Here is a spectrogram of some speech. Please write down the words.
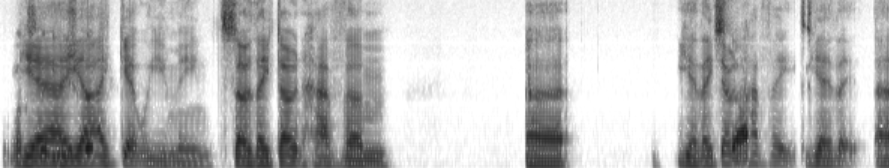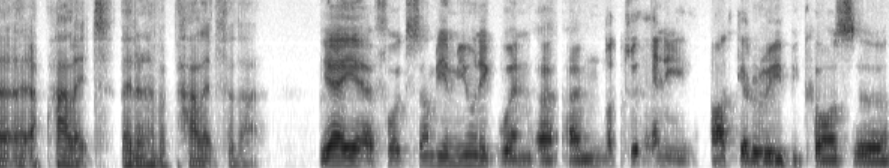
What's yeah, yeah? I get what you mean. So they don't have um uh yeah, they don't Stuff? have a yeah, they, uh, a palette. They don't have a palette for that. Yeah, yeah. For example, in Munich, when uh, I'm not to any art gallery because uh,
